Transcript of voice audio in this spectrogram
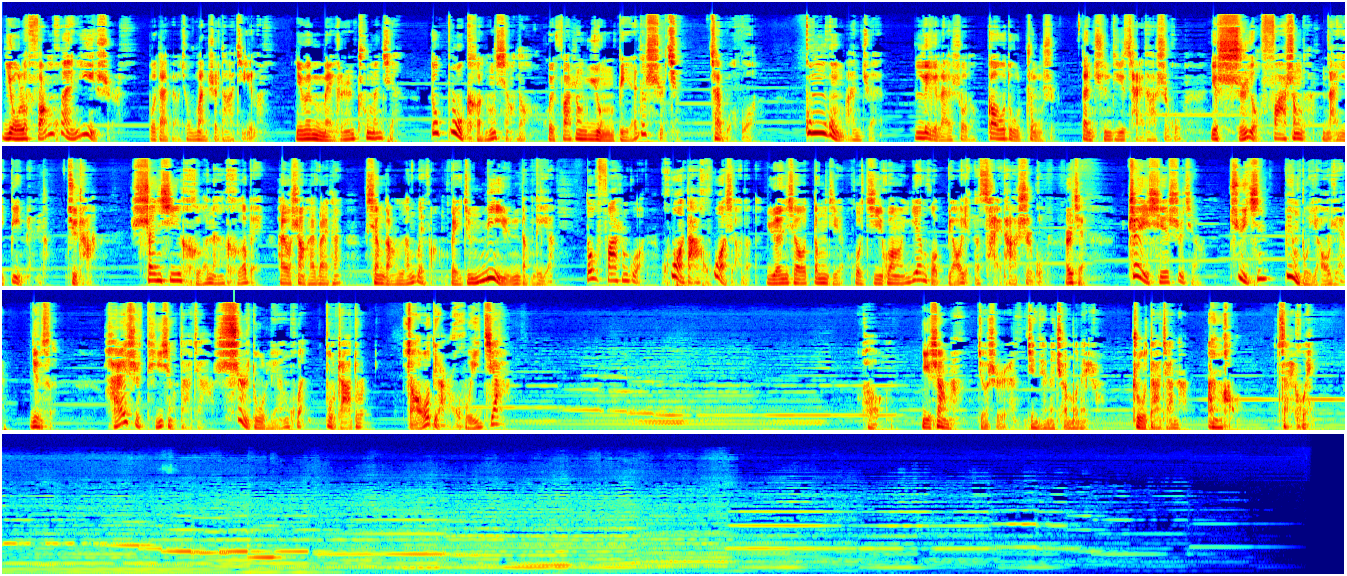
有了防患意识，不代表就万事大吉了，因为每个人出门前都不可能想到会发生永别的事情。在我国，公共安全历来受到高度重视，但群体踩踏事故也时有发生的难以避免的。据查。山西、河南、河北，还有上海外滩、香港兰桂坊、北京密云等地啊，都发生过或大或小的元宵灯节或激光烟火表演的踩踏事故，而且这些事情距今并不遥远。因此，还是提醒大家适度连换，不扎堆儿，早点回家。好。以上呢就是今天的全部内容，祝大家呢安好，再会。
